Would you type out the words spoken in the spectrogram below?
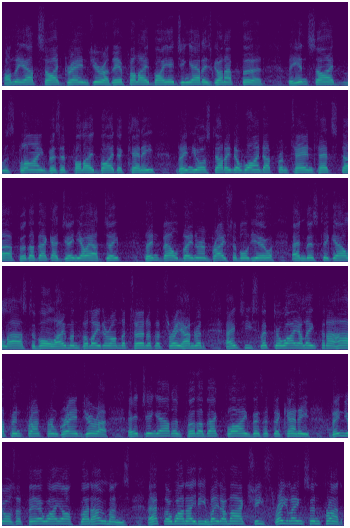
On the outside, Grand Jura. They're followed by edging out. He's gone up third. The inside was flying visit, followed by DeKenny. Then you're starting to wind up from Tantat Star. Further back, Argenio out deep. Then Balbina, and Embraceable You, and Mr. Gal last of all. Omen's the leader on the turn at the 300, and she slipped away a length and a half in front from Grand Jura. Edging out and further back, flying visit to Kenny. Vignor's a fair way off, but Omens at the 180 metre mark. She's three lengths in front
